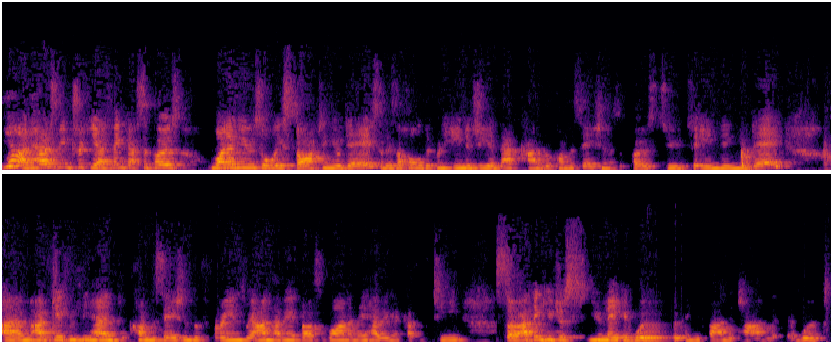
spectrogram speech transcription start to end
Yeah, it has been tricky. I think, I suppose, one of you is always starting your day. So there's a whole different energy in that kind of a conversation as opposed to, to ending your day. Um, I've definitely had conversations with friends where I'm having a glass of wine and they're having a cup of tea. So I think you just, you make it work and you find the time that, works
